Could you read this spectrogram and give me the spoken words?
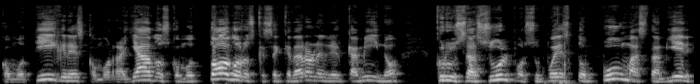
como Tigres, como Rayados, como todos los que se quedaron en el camino, Cruz Azul, por supuesto, Pumas también.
